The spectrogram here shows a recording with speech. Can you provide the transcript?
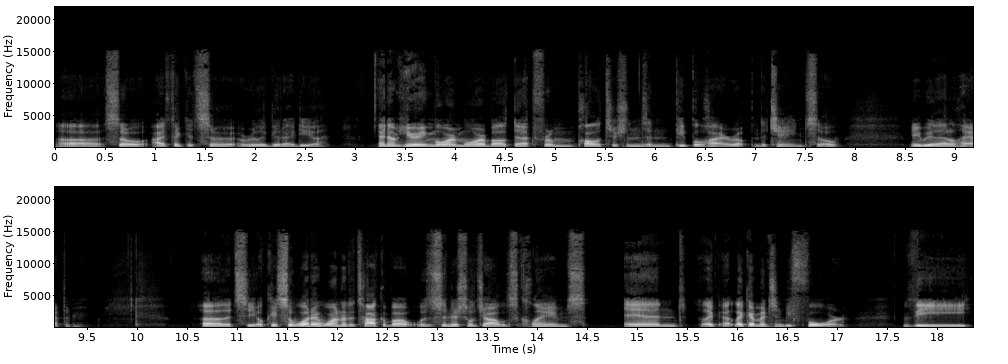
Uh, so I think it's a, a, really good idea. And I'm hearing more and more about that from politicians and people higher up in the chain. So maybe that'll happen. Uh, let's see. Okay, so what I wanted to talk about was initial jobless claims, and like like I mentioned before, the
